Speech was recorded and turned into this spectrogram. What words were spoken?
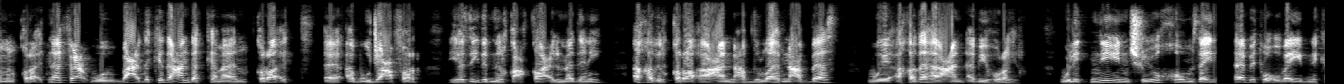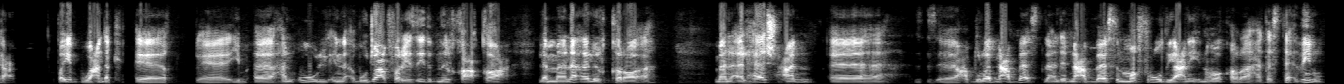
من قراءة نافع. وبعد كده عندك كمان قراءة أبو جعفر يزيد بن القعقاع المدني. أخذ القراءة عن عبد الله بن عباس وأخذها عن أبي هريرة. والاثنين شيوخهم زيد ثابت وأبي بن كعب. طيب وعندك يبقى هنقول إن أبو جعفر يزيد بن القعقاع لما نقل القراءة ما نقلهاش عن عبد الله بن عباس لأن ابن عباس المفروض يعني إن هو قرأها تستأذنه.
